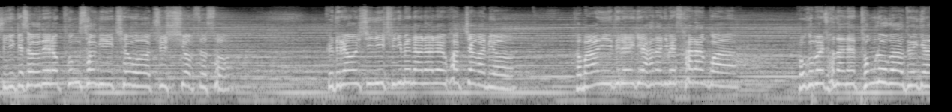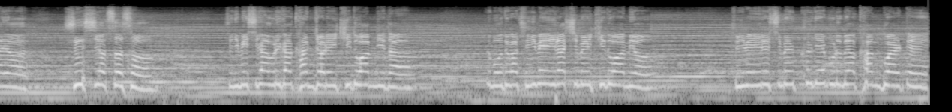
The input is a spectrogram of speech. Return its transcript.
주님께서 은혜로 풍성히 채워 주시옵소서. 그들의 헌신이 주님의 나라를 확장하며 더 많은 이들에게 하나님의 사랑과 복음을 전하는 통로가 되게 하여 주시옵소서. 주님 이 시간 우리가 간절히 기도합니다. 그 모두가 주님의 일하심을 기도하며 주님의 이르심을 크게 부르며 간구할 때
